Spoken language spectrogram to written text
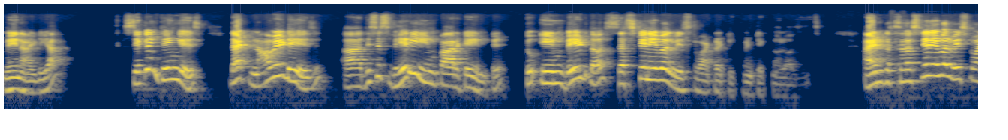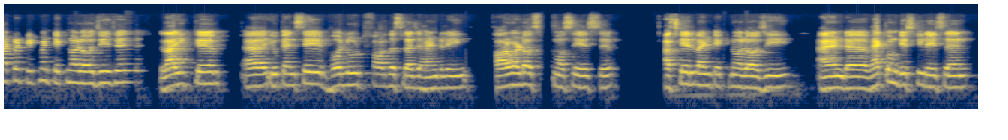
main idea. Second thing is that nowadays, uh, this is very important to embed the sustainable wastewater treatment technologies. And the sustainable wastewater treatment technologies like uh, uh, you can say volute for the sludge handling, forward osmosis, uh, scale bind technology, and uh, vacuum distillation,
